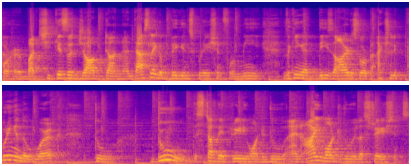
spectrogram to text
for her but she gets the job done. And that's like a big inspiration for me looking at these artists who are actually putting in the work to do the stuff they really want to do. And i want to do illustrations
